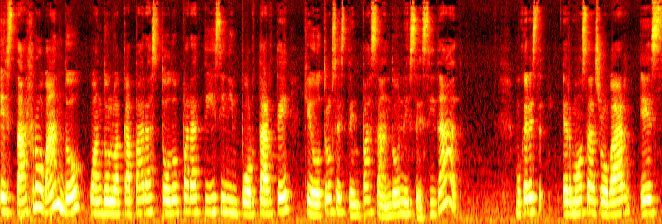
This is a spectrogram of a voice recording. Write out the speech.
estás robando cuando lo acaparas todo para ti sin importarte que otros estén pasando necesidad. Mujeres hermosas, robar es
